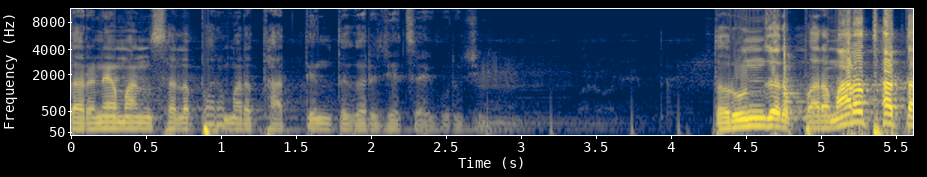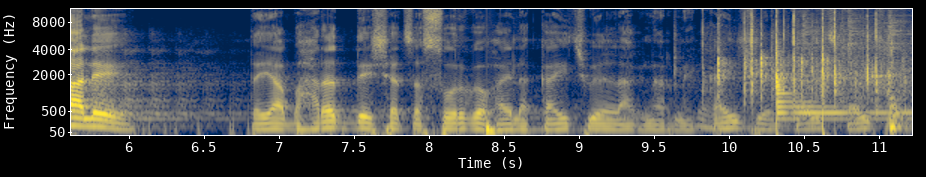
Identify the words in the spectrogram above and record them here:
तरण्या माणसाला परमार्थ अत्यंत गरजेचं आहे गुरुजी. तरुण जर परमार्थात आले तर या भारत देशाचा स्वर्ग व्हायला काहीच वेळ लागणार नाही. काहीच वेळ काहीच काहीच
